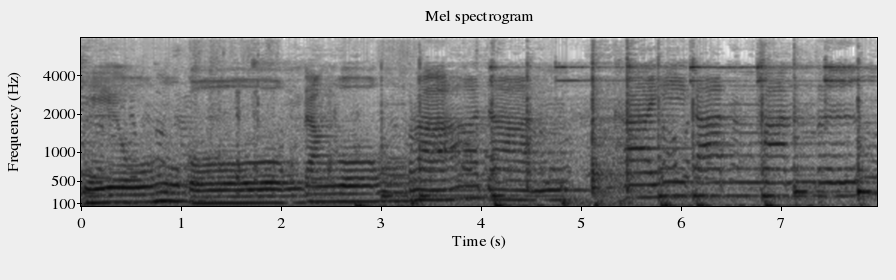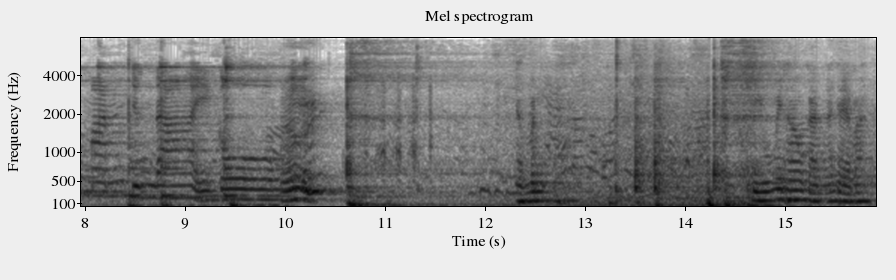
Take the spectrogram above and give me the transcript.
คิ้วโกงดังวงพระจันทร์ใครกันมันหรือมันจึงได้โกงเออเดี๋ยวมันคิ้วไม่เท่ากันเข้าใจปะฮะ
